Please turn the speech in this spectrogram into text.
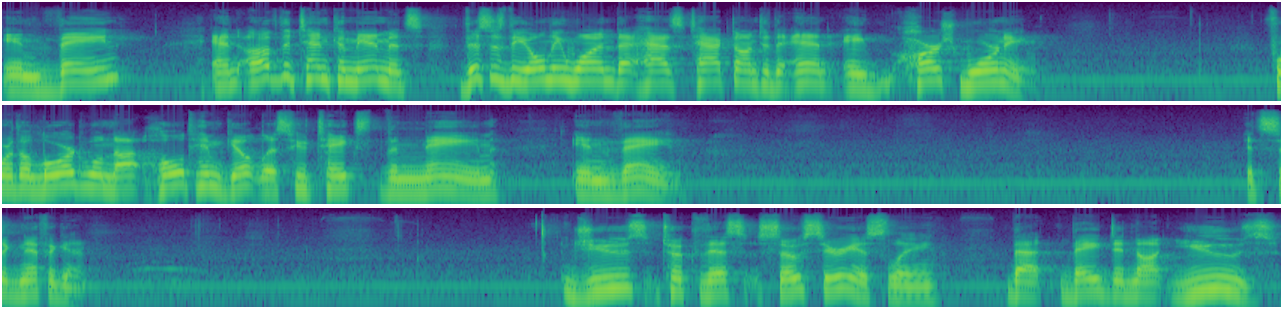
in vain. And of the Ten Commandments, this is the only one that has tacked onto the end a harsh warning. For the Lord will not hold him guiltless who takes the name in vain. It's significant. Jews took this so seriously that they did not use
